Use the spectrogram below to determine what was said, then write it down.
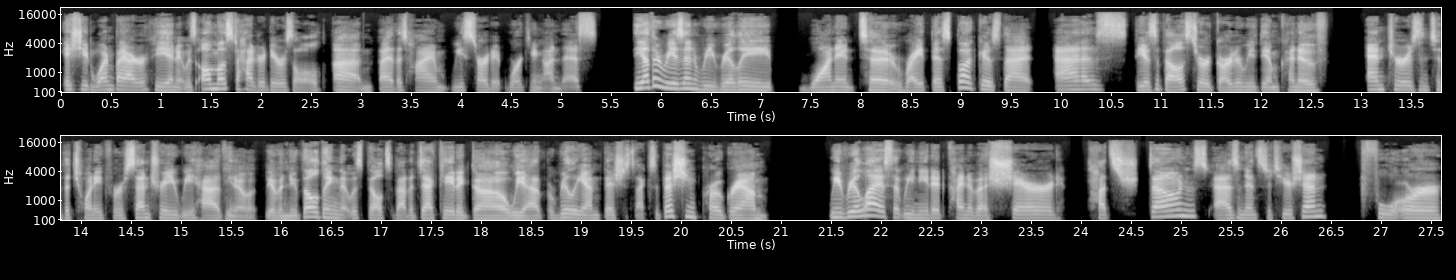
issued one biography and it was almost 100 years old um, by the time we started working on this. The other reason we really wanted to write this book is that as the Isabella Stewart Gardner Museum kind of enters into the 21st century. We have, you know, we have a new building that was built about a decade ago. We have a really ambitious exhibition program. We realized that we needed kind of a shared touchstones as an institution for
